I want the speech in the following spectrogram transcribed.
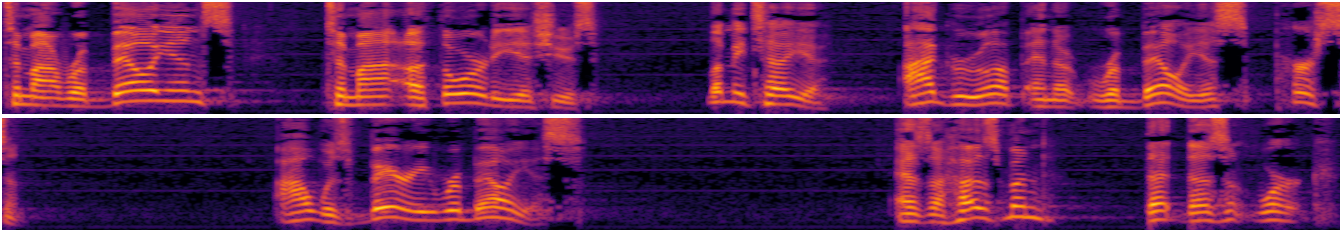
to my rebellions, to my authority issues. Let me tell you, I grew up in a rebellious person. I was very rebellious As a husband, that doesn't work.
